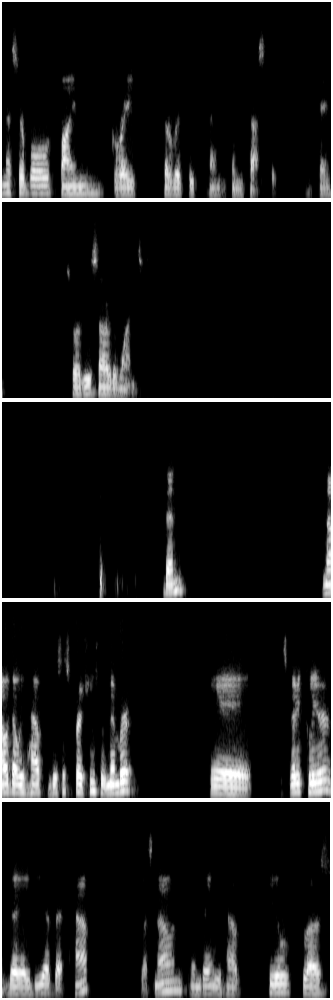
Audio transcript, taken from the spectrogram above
miserable, fine, great, terrific, and fantastic. Okay, so these are the ones. Then, now that we have these expressions, remember, uh, it's very clear the idea that have plus noun, and then we have feel plus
